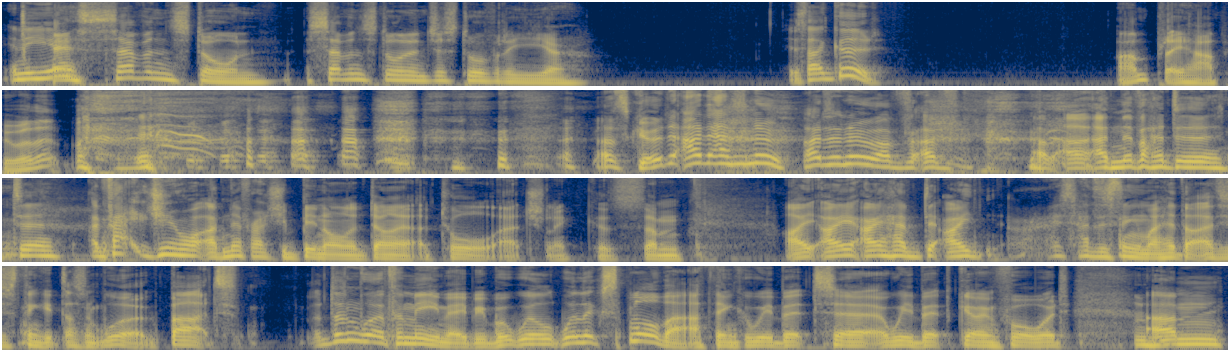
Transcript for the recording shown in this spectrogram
In a year? Uh, seven stone. Seven stone in just over a year. Is that good? I'm pretty happy with it. That's good. I, I don't know. I don't know. I've, I've, I've, I've never had to, to. In fact, you know what? I've never actually been on a diet at all, actually, because um, I, I, I have I, I just have this thing in my head that I just think it doesn't work, but it doesn't work for me, maybe. But we'll we'll explore that. I think a wee bit uh, a wee bit going forward. Um,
